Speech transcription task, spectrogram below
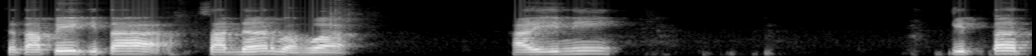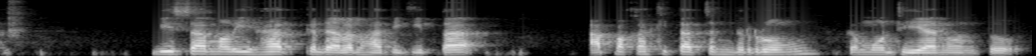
Tetapi kita sadar bahwa hari ini kita bisa melihat ke dalam hati kita apakah kita cenderung kemudian untuk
